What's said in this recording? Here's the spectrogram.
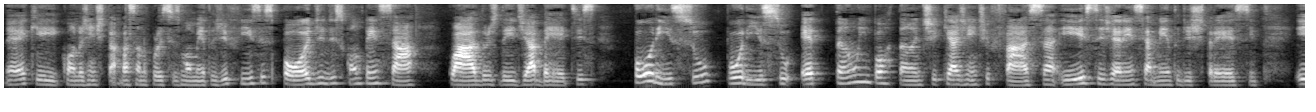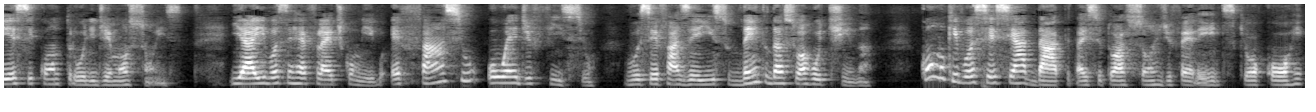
né, que quando a gente está passando por esses momentos difíceis, pode descompensar quadros de diabetes, por isso, por isso é tão importante que a gente faça esse gerenciamento de estresse, esse controle de emoções. E aí você reflete comigo, é fácil ou é difícil você fazer isso dentro da sua rotina? Como que você se adapta às situações diferentes que ocorrem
